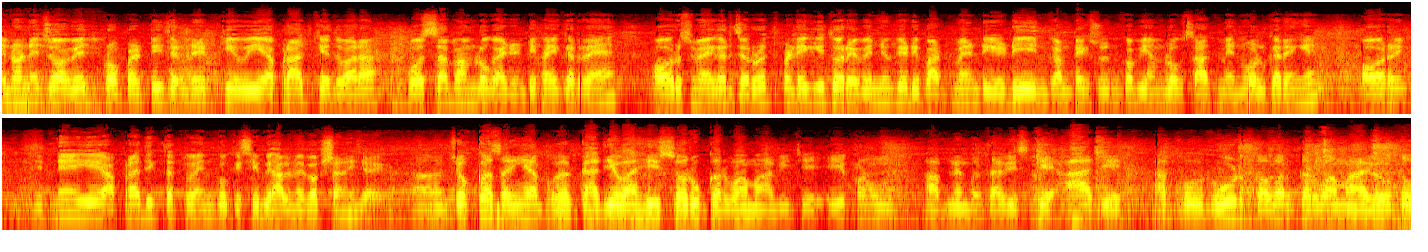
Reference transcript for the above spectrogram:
इन्होंने जो अवैध प्रॉपर्टी जनरेट की हुई है अपराध के द्वारा वो सब हम लोग आइडेंटिफाई कर रहे हैं और उसमें अगर जरूरत पड़ेगी तो रेवेन्यू के डिपार्टमेंट ईडी इनकम टैक्स उनको भी हम लोग साथ में इन्वॉल्व करेंगे और जितने ये आपराधिक तत्व हैं इनको किसी भी हाल में बख्शा नहीं जाएगा અ, ચોક્કસ અહીંયા કાર્યવાહી શરૂ કરવામાં આવી છે એ પણ હું આપને બતાવીશ કે આ જે આખો રોડ કવર કરવામાં આવ્યો હતો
